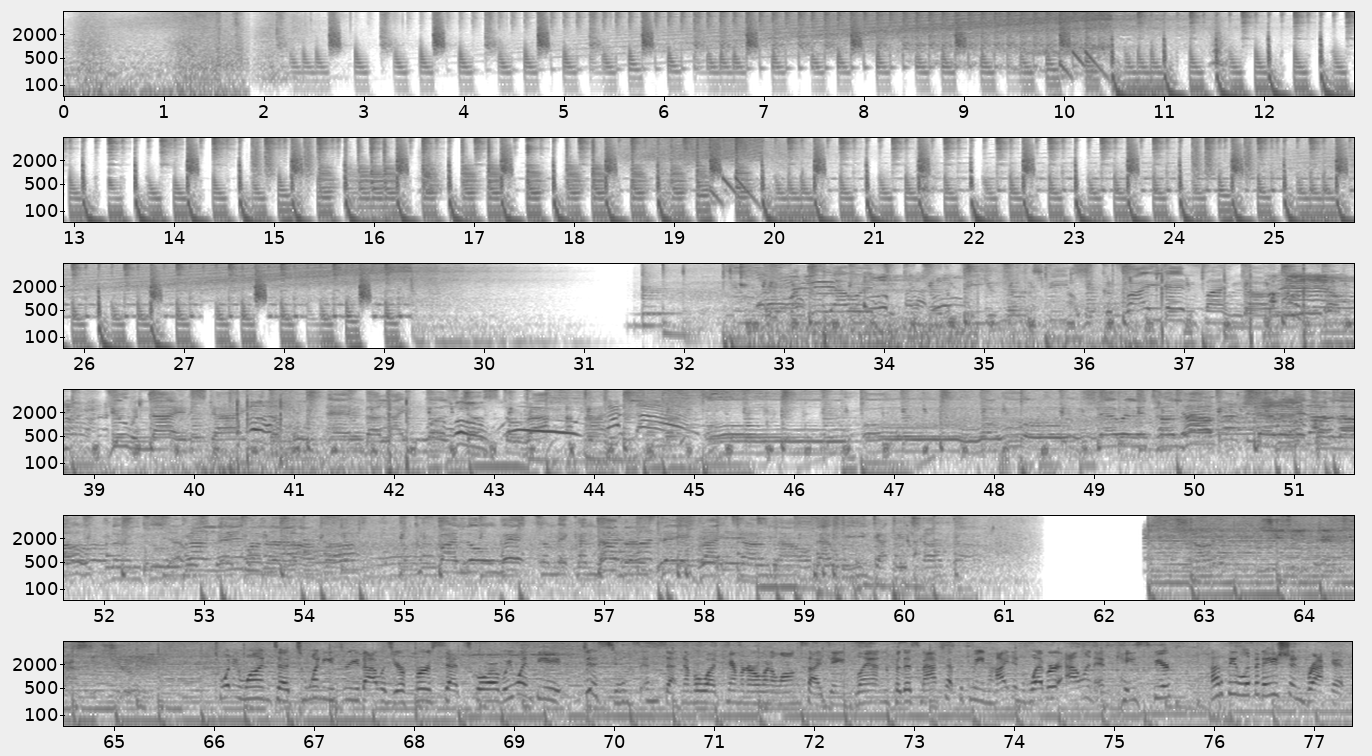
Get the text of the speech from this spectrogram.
To 23. That was your first set score. We went the distance in set number one. Camryn Irwin alongside Dain Blanton for this matchup between Hyden Webber, Allen, and Casebeer out of the elimination bracket.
